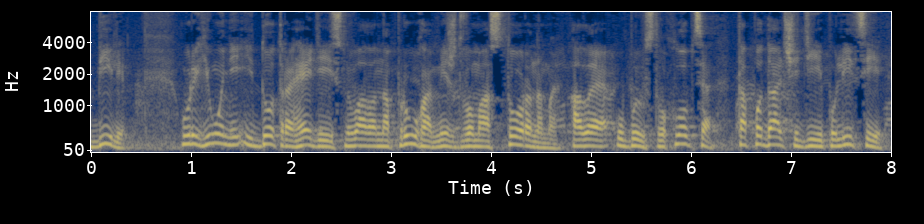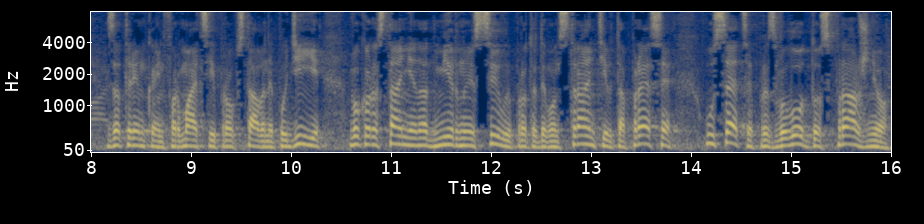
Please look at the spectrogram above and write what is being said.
білі. У регіоні і до трагедії існувала напруга між двома сторонами, але убивство хлопця та подальші дії поліції, затримка інформації про обставини події, використання надмірної сили проти демонстрантів та преси усе це призвело до справжнього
